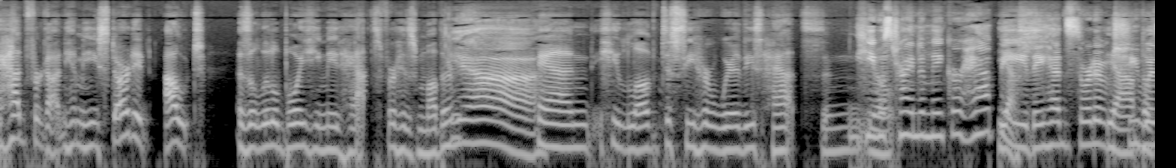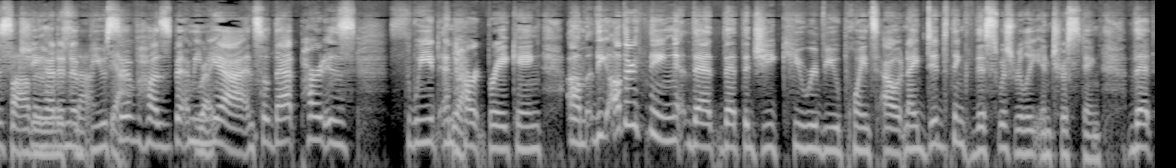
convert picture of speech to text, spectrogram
had forgotten him, he started out as a little boy, he made hats for his mother. Yeah. And he loved to see her wear these hats. And he you was trying to make her happy. Yes. They had sort of Yeah, she was she had was an not- abusive yeah. husband. I mean, Right. yeah, and so that part is sweet and Yeah. heartbreaking. Um, the other thing that that the GQ review points out, and I did think this was really interesting, that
